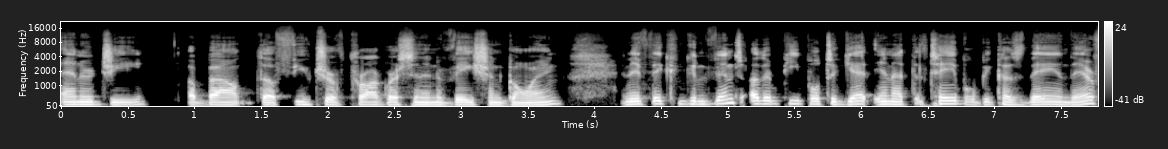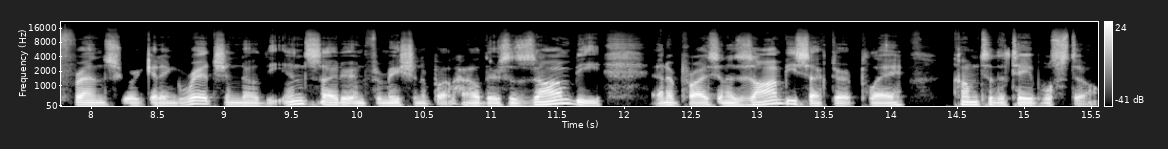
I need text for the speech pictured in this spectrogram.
energy about the future of progress and innovation going. And if they can convince other people to get in at the table because they and their friends who are getting rich and know the insider information about how there's a zombie enterprise and a zombie sector at play, come to the table still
